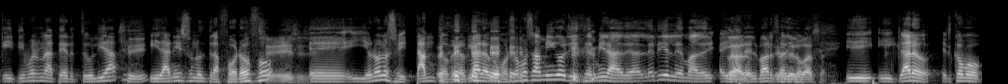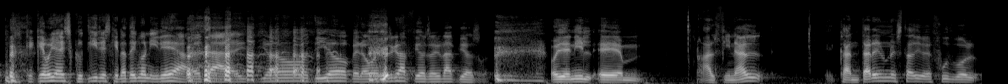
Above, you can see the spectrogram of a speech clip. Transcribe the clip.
que hicimos una tertulia y Dani es un ultraforofo eh, y yo no lo soy tanto, pero claro, como somos amigos, dice, mira, de Atleti y el de Madrid, y el del Barça. Y, claro, es como, pues, ¿qué, voy a discutir? Es que no tengo ni idea. O sea, yo, tío, pero bueno, es gracioso, es gracioso. Oye, Neil, em, al final, cantar en un estadio de fútbol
